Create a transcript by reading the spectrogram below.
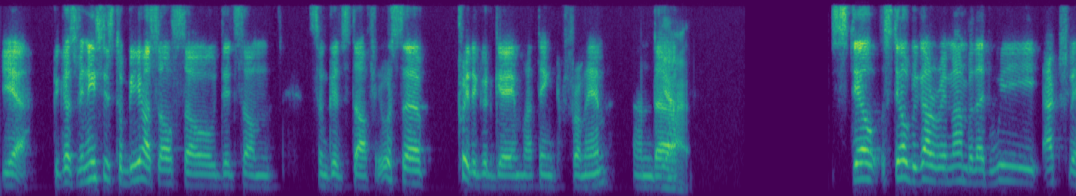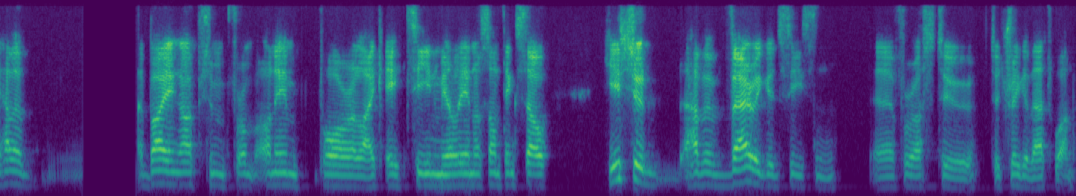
Yeah, because Vinicius Tobias also did some some good stuff. It was a pretty good game, I think, from him. And uh, yeah. Still, still, we gotta remember that we actually have a a buying option from on him for like 18 million or something. So he should have a very good season uh, for us to to trigger that one.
